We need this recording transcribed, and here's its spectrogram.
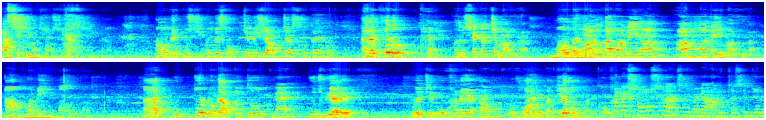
আশ্বিন মাসে। আমাদের পশ্চিমবঙ্গে সবচেয়ে বেশি আম চাষ কোথায় হয়? আমের ফলন? হ্যাঁ মানে সেটা হচ্ছে মালদা। মালদা মালদা মানেই আম আম মানেই মালদা। আম মানেই মালদা। আর উত্তরবঙ্গে আপনি তো হ্যাঁ। কুচবিহারে রয়েছে ওখানে আম হয় বা কীরকম হয়? ওখানে সমস্যা আছে মানে আম চাষের জন্য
